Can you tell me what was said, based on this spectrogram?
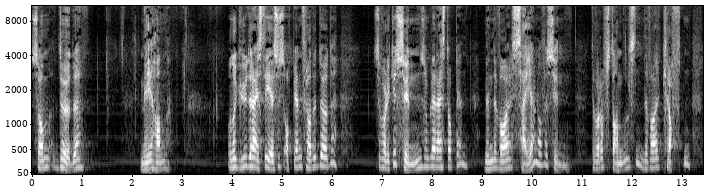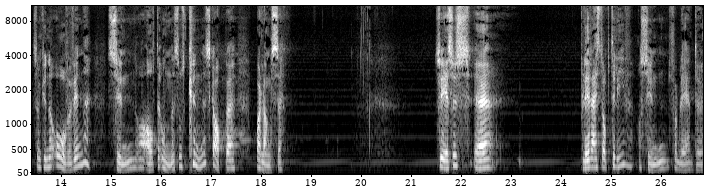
som døde med han. Og når Gud reiste Jesus opp igjen fra de døde, så var det ikke synden som ble reist opp igjen, men det var seieren over synden. Det var oppstandelsen, det var kraften som kunne overvinne synden og alt det onde, som kunne skape balanse. Så Jesus eh, ble reist opp til liv, og synden forble død.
